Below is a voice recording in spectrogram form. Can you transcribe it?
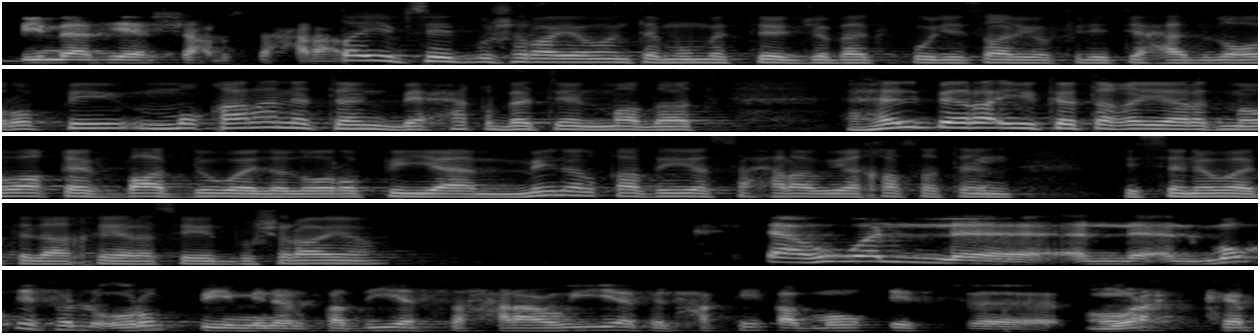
بما فيها الشعب الصحراوي. طيب سيد بشرايا وأنت ممثل جبهة البوليساريو في الاتحاد الأوروبي مقارنة بحقبة مضت هل برأيك تغيرت مواقف بعض الدول الأوروبية من القضية الصحراوية خاصة في السنوات الأخيرة سيد بشرايا؟ لا هو الموقف الأوروبي من القضية الصحراوية في الحقيقة موقف مركب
